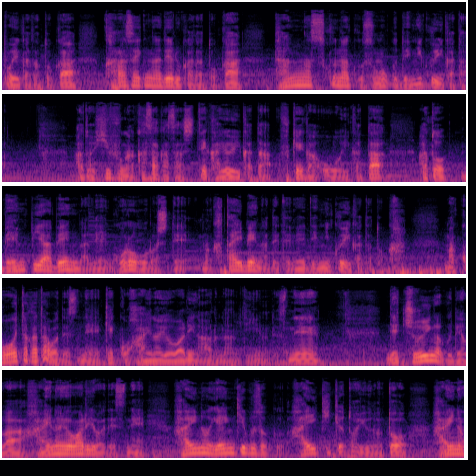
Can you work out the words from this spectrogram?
ぽい方とか空咳が出る方とか痰が少なくすごく出にくい方あと皮膚がカサカサして痒い方、フケが多い方、あと便秘や便がね、ゴロゴロして、まあ、硬い便が出てね、出にくい方とか、まあ、こういった方はですね、結構肺の弱りがあるなんて言うんですね。で中医学では肺の弱りはですね肺の元気不足肺気虚というのと肺の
